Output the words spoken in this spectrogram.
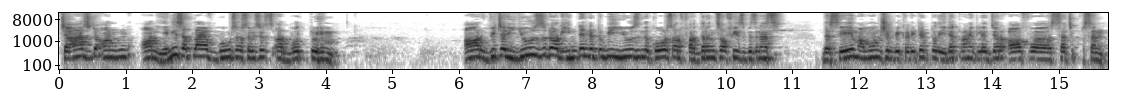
charged on, on any supply of goods or services or both to him or which are used or intended to be used in the course or furtherance of his business. The same amount should be credited to the electronic ledger of uh, such person.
